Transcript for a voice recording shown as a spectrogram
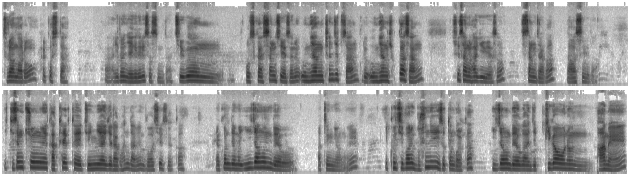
드라마로 할 것이다. 아, 이런 얘기들이 있었습니다. 지금 오스카 시상식에서는 음향 편집상 그리고 음향 효과상 시상을 하기 위해서 시상자가 나왔습니다. 이 기생충의 각 캐릭터의 뒷이야기라고 한다면 무엇이 있을까? 예컨대 뭐 이정은 배우 같은 경우에 그 집안에 무슨 일이 있었던 걸까? 이정은 배우가 이제 비가 오는 밤에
